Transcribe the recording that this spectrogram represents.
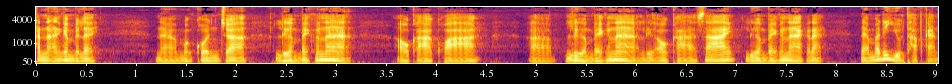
ขนานกันไปเลยนะบางคนจะเหลื่อมไปข้างหน้า เอาขาขวา เหลื่อมไปข้างหน้า หรือเอาขาซ้ายเหลื่อมไปข้างหน้าก็ได้ แต่ไม่ได้อยู่ทับกัน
